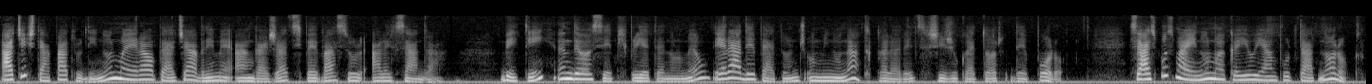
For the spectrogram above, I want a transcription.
Aceștia patru din urmă erau pe acea vreme angajați pe vasul Alexandra. Beatty, îndeosebi prietenul meu, era de pe atunci un minunat călăreț și jucător de polo. S-a spus mai în urmă că eu i-am purtat noroc.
